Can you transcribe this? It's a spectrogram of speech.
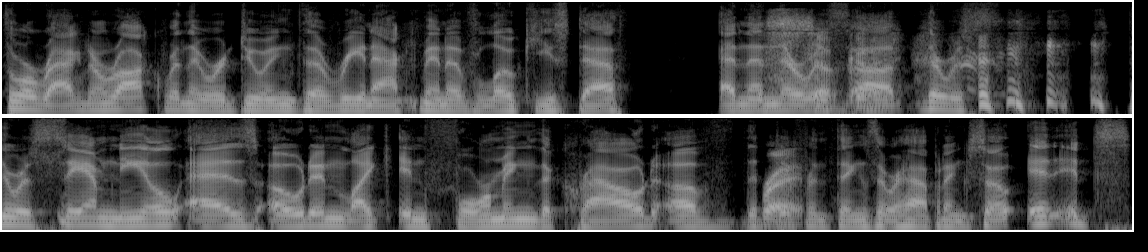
thor ragnarok when they were doing the reenactment of loki's death and then there So was uh, there was there was sam neill as odin like informing the crowd of the Right. different things that were happening so it, it's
